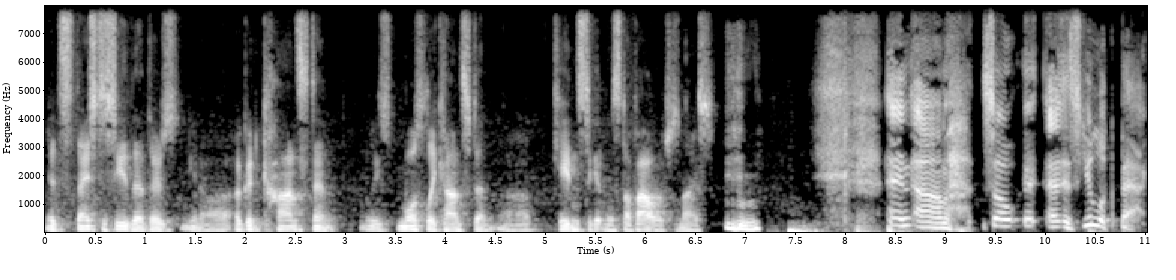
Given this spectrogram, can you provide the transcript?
it's nice to see that there's you know a good constant, at least mostly constant uh, cadence to getting this stuff out, which is nice. Mm-hmm. And um, so as you look back,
